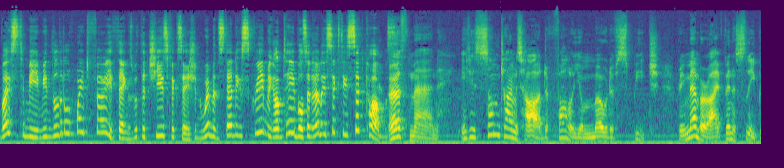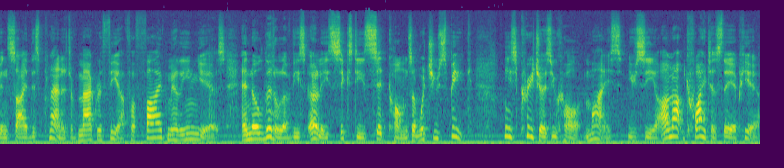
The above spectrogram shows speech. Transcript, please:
Mice to me mean the little white furry things with the cheese fixation women standing screaming on tables in early 60s sitcoms. Earthman, it is sometimes hard to follow your mode of speech. Remember, I've been asleep inside this planet of Magrathea for five million years, and know little of these early 60s sitcoms of which you speak. These creatures you call mice, you see, are not quite as they appear.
